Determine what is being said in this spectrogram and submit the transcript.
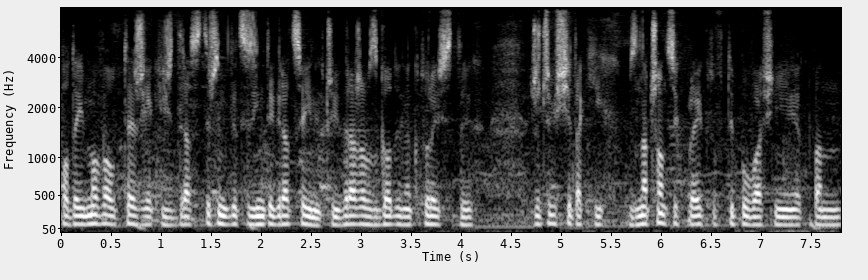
podejmował też jakichś drastycznych decyzji integracyjnych, czyli wyrażał zgody na któreś z tych rzeczywiście takich znaczących projektów typu właśnie, jak Pan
